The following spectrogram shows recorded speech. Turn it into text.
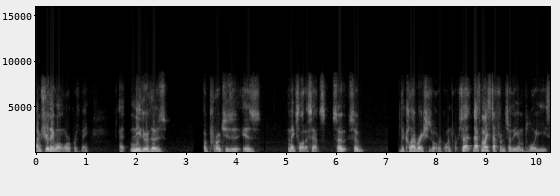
I'm sure they won't work with me. Uh, neither of those approaches is, is makes a lot of sense. So, so the collaboration is what we're going for. So that, that's my stuff from of the employees.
